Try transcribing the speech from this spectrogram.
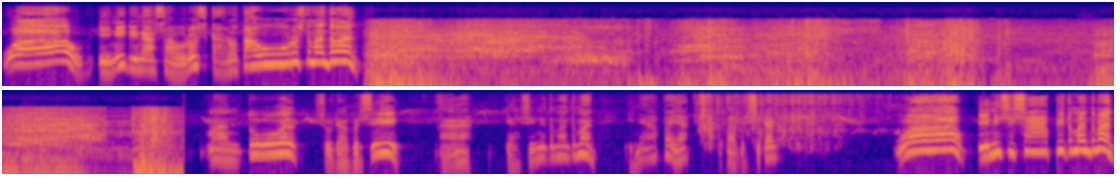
Wow ini dinosaurus Carnotaurus teman-teman. mantul. Sudah bersih. Nah, yang sini teman-teman. Ini apa ya? Kita bersihkan. Wow, ini si sapi teman-teman.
